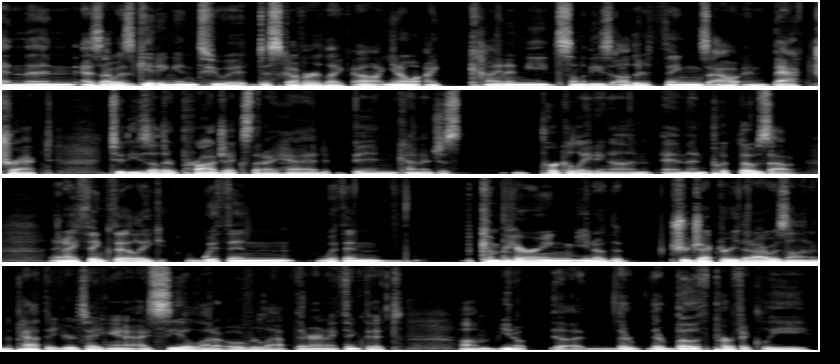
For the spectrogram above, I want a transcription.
and then as i was getting into it discovered like oh you know i kind of need some of these other things out and backtracked to these other projects that i had been kind of just percolating on and then put those out. And I think that like within within comparing, you know, the trajectory that I was on and the path that you're taking, I see a lot of overlap there, and I think that um, you know uh, they're they're both perfectly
